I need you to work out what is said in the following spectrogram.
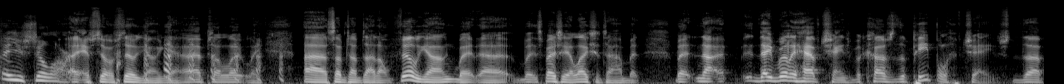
And you still are. I'm still still young. Yeah, absolutely. Uh, sometimes I don't feel young, but uh, but especially election time. But but no, they really have changed because the people have changed. the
